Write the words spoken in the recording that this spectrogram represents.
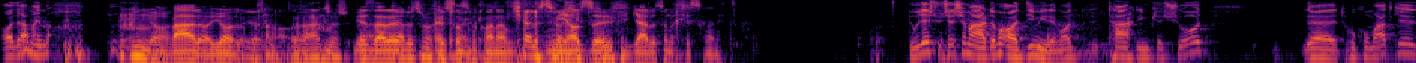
آدم های بله راحت باش. یه ذره احساس. می‌کنم. نیاز دارید که گلوتون رو خیس کنید. دودش تو چشم مردم عادی میره. ما تحریم که شد حکومت که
